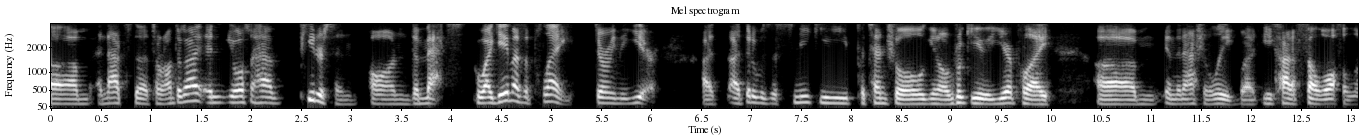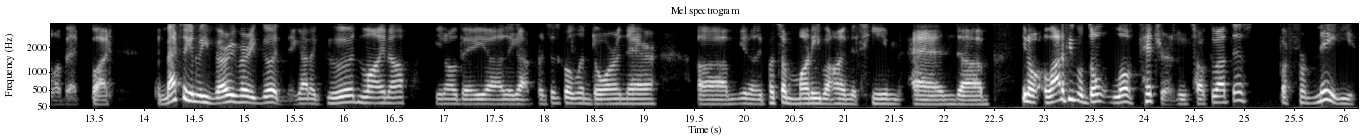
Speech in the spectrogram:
Um, and that's the Toronto guy. And you also have Peterson on the Mets, who I gave as a play during the year. I, I thought it was a sneaky potential, you know, rookie of the year play um, in the National League, but he kind of fell off a little bit. But the Mets are going to be very, very good. They got a good lineup. You know, they uh, they got Francisco Lindor in there. Um, you know, they put some money behind the team, and um, you know, a lot of people don't love pitchers. We've talked about this, but for me,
